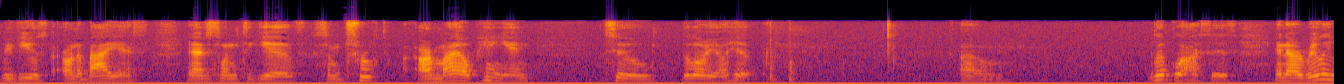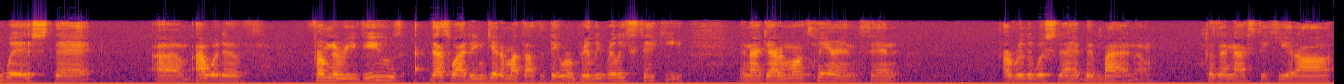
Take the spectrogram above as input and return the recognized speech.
reviews on a bias, and I just wanted to give some truth, or my opinion, to the L'Oreal Hip um, lip glosses, and I really wish that um, I would have, from the reviews, that's why I didn't get them. I thought that they were really, really sticky, and I got them on clearance, and I really wish that I had been buying them because they're not sticky at all.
